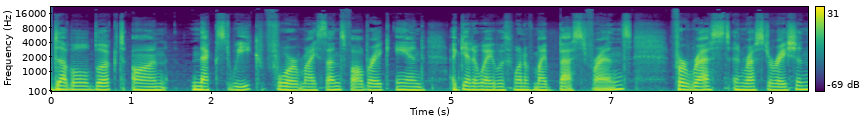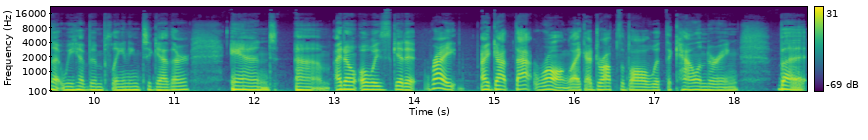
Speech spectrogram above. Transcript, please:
double booked on next week for my son's fall break and a getaway with one of my best friends for rest and restoration that we have been planning together. And um, I don't always get it right. I got that wrong. Like I dropped the ball with the calendaring, but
